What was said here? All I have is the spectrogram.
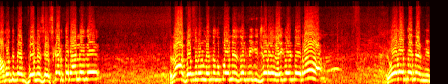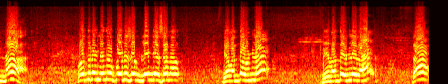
ఆ ముందు మేము పోలీసు ఎస్కాడుతో రాలేదే. రా పొద్దున ఎందుకు పోలీసులు నీకు ఇచ్చారు కదా హైకోర్టు? రా. ఎవడొద్దన్నాడు నిన్న? పొద్దున ఎందుకు పోలీసులను బ్లేమ్ చేస్తాను? మేమంతా ఉండలే. మేమంతా ఉండలేదా? రా.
